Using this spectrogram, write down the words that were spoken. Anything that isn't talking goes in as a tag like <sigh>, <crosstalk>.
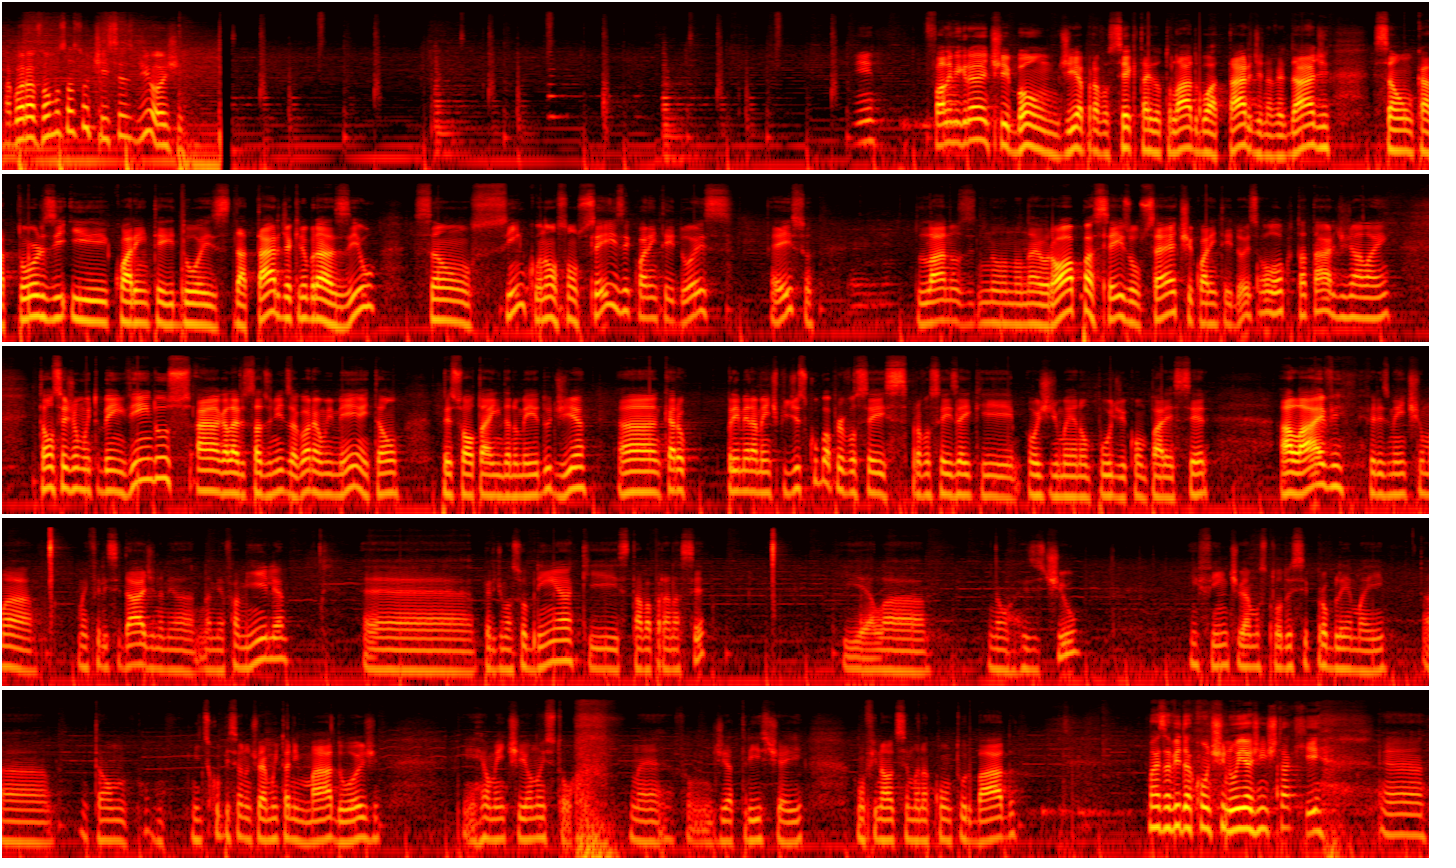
Agora vamos às notícias de hoje. E fala imigrante, bom dia para você que está aí do outro lado, boa tarde na verdade. São 14h42 da tarde aqui no Brasil. São 5, não, são 6h42, é isso? Lá no, no, na Europa, 6 ou 7h42. Ô louco, tá tarde já lá, hein? Então sejam muito bem-vindos. A galera dos Estados Unidos agora é 1h30, então o pessoal tá ainda no meio do dia. Uh, quero primeiramente pedir desculpa por vocês, para vocês aí que hoje de manhã não pude comparecer à live. Infelizmente uma, uma infelicidade na minha, na minha família. É, perdi uma sobrinha que estava para nascer e ela não resistiu. Enfim, tivemos todo esse problema aí. Uh, então, me desculpe se eu não estiver muito animado hoje. E realmente eu não estou. <laughs> Né? Foi um dia triste aí, um final de semana conturbado. Mas a vida continua e a gente está aqui, é,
